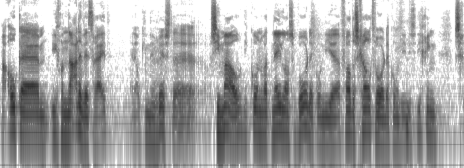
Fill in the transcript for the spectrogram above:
Maar ook eh, in ieder geval na de wedstrijd. En ook in de rust. eh Simao, die kon wat Nederlandse woorden. Kon die, eh, vooral de scheldwoorden. Kon die, dus die ging sch-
